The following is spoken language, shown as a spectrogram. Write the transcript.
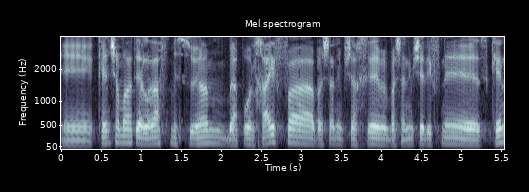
אה, כן שמרתי על רף מסוים בהפועל חיפה, בשנים שאחרי ובשנים שלפני, אז כן,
